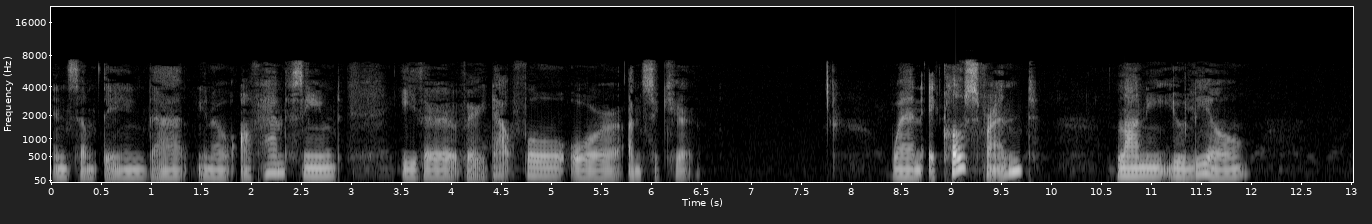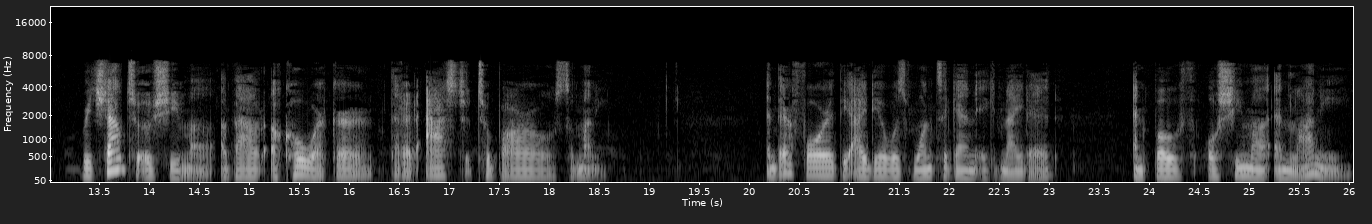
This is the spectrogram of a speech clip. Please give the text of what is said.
in something that, you know, offhand seemed either very doubtful or unsecure. When a close friend, Lani Yulio, reached out to Oshima about a coworker that had asked to borrow some money. And therefore, the idea was once again ignited, and both Oshima and Lani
